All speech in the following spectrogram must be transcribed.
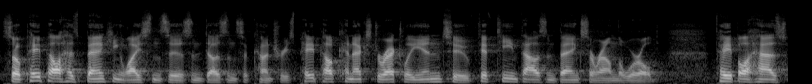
So PayPal has banking licenses in dozens of countries. PayPal connects directly into 15,000 banks around the world. PayPal has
